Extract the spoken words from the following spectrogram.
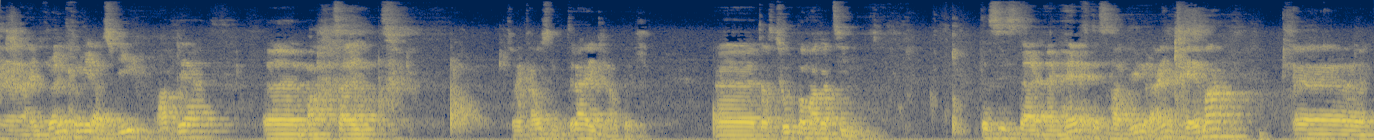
äh, ein Freund von mir aus Wien, Adria, äh, macht seit 2003, glaube ich, das Turbo-Magazin. Das ist ein Heft, das hat immer ein Thema. Äh,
